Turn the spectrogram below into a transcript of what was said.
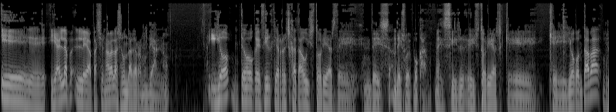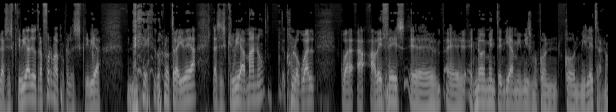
y, y a él le apasionaba la Segunda Guerra Mundial, ¿no? Y yo tengo que decir que he rescatado historias de, de, su época, es decir, historias que, que, yo contaba, las escribía de otra forma, porque las escribía con otra idea, las escribía a mano, con lo cual cua- a, a veces eh, eh, no me entendía a mí mismo con, con mi letra, ¿no?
